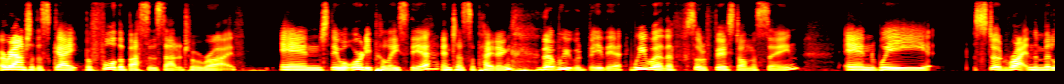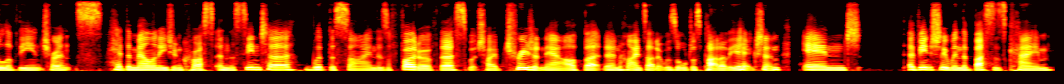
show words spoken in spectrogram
around to this gate before the buses started to arrive. And there were already police there anticipating that we would be there. We were the sort of first on the scene and we stood right in the middle of the entrance, had the Melanesian cross in the centre with the sign. There's a photo of this, which I treasure now, but in hindsight, it was all just part of the action. And eventually, when the buses came,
